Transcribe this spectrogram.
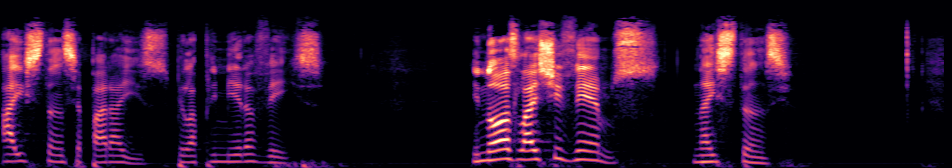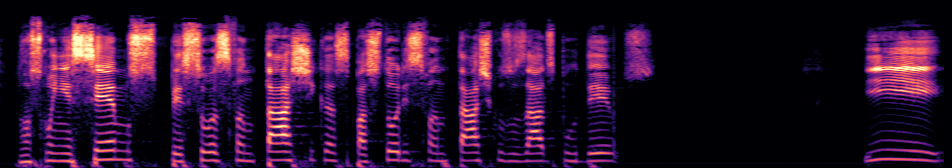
à estância para isso, pela primeira vez. E nós lá estivemos, na estância. Nós conhecemos pessoas fantásticas, pastores fantásticos usados por Deus. E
